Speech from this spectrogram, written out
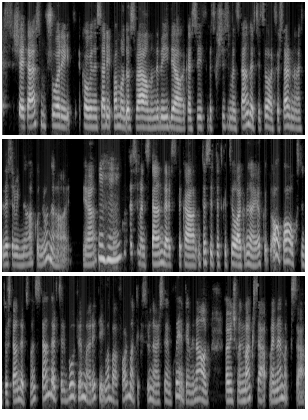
Es šeit esmu šorīt, kaut gan es arī pamodos vēl, man nebija ideālākais rīts, tāpēc, ka šis ir mans standarts, ja cilvēks ir sarunājis, tad es ar viņu nāku un runāju. Ja? Mm -hmm. Tas ir mans standarts. Kā, tas ir tad, kad cilvēki runā, ja, ka, oh, paaugstina tur standarts. Mans standarts ir būt vienmēr ritīgi labā formātā, kas runā ar saviem klientiem, vienalga, vai viņš man maksā vai nemaksā.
